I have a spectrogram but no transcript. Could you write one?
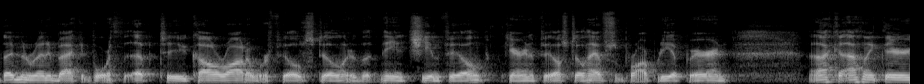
they've been running back and forth up to Colorado, where Phil still, or the he, she and Phil, Karen and Phil, still have some property up there, and I, I think they're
